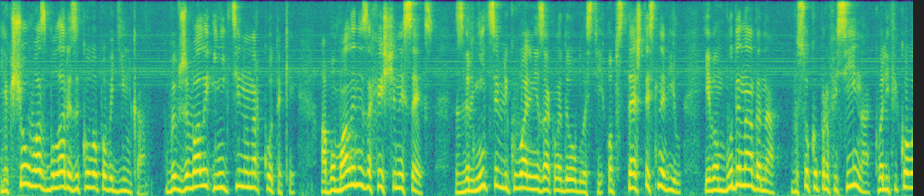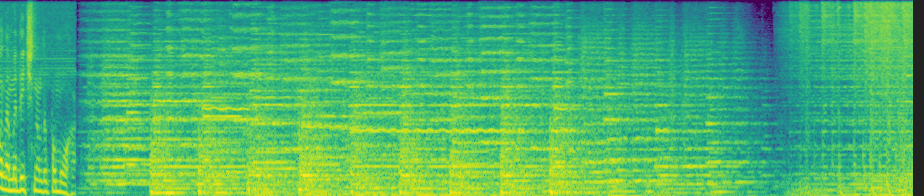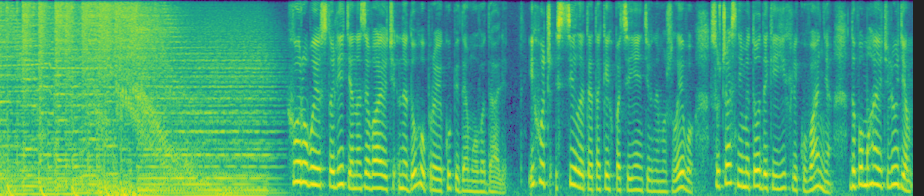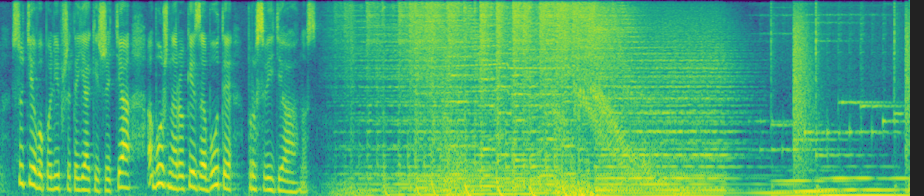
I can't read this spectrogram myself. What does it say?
Якщо у вас була ризикова поведінка, ви вживали ін'єкційно наркотики або мали незахищений секс, зверніться в лікувальні заклади області, обстежтесь на ВІЛ, і вам буде надана високопрофесійна кваліфікована медична допомога. Хворобою століття називають недугу, про яку піде мова далі. І хоч зцілити таких пацієнтів неможливо, сучасні методики їх лікування допомагають людям суттєво поліпшити якість життя або ж на роки забути про свій діагноз. –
